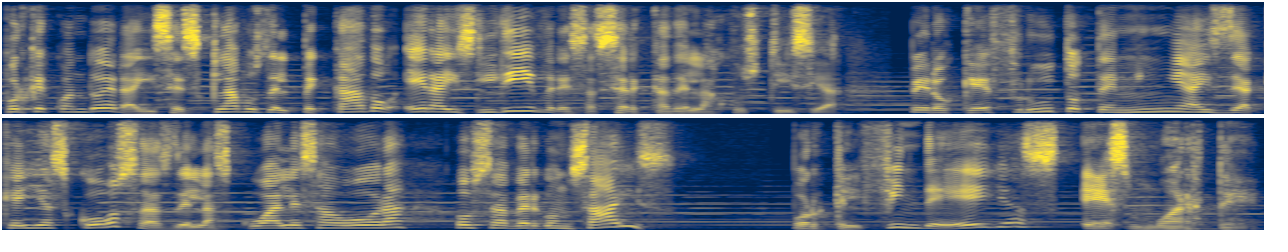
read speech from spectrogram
Porque cuando erais esclavos del pecado, erais libres acerca de la justicia. Pero ¿qué fruto teníais de aquellas cosas de las cuales ahora os avergonzáis? Porque el fin de ellas es muerte.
